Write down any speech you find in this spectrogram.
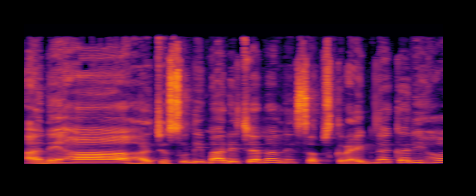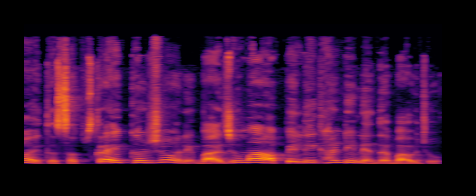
અને હા, હજુ સુધી મારી ચેનલને સબસ્ક્રાઈબ ના કરી હોય તો સબસ્ક્રાઈબ કરજો અને બાજુમાં આપેલી ઘંટીને દબાવજો.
